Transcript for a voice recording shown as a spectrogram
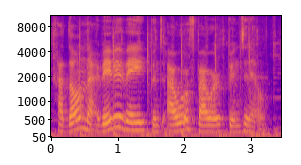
Ga dan naar www.hourofpower.nl.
